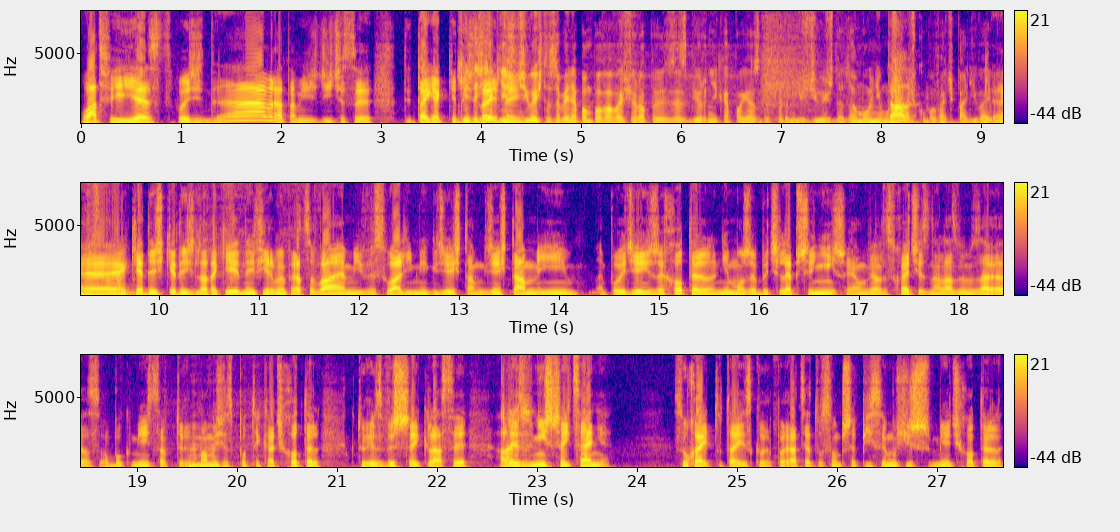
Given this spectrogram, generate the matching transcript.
Łatwiej jest powiedzieć, dobra, tam jeździcie sobie, tak jak kiedyś, Kiedyś jak jednej... jeździłeś, to sobie napompowałeś ropy ze zbiornika pojazdu, którym jeździłeś do domu, nie musiałeś kupować paliwa i Tak. E, kiedyś, kiedyś dla takiej jednej firmy pracowałem i wysłali mnie gdzieś tam, gdzieś tam i powiedzieli, że hotel nie może być lepszy niż. Ja mówię, ale słuchajcie, znalazłem zaraz obok miejsca, w którym mamy się spotykać, hotel, który jest wyższej klasy, ale jest w niższej cenie. Słuchaj, tutaj jest korporacja, tu są przepisy, musisz mieć hotel,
